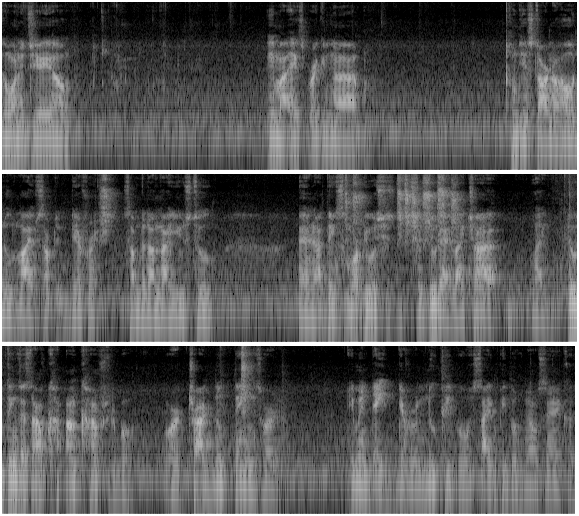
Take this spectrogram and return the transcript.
going to jail. And my ex breaking up. I'm just starting a whole new life, something different, something I'm not used to. And I think some more people should, should do that, like try, like do things that's un uncomfortable, or try new things, or even date different new people, exciting people, you know what I'm saying? Because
